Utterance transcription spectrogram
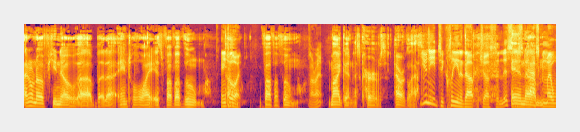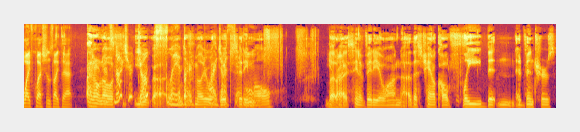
I don't know if you know, uh, but uh, Angela White is Vavavoom. Angela Tom. White. Vavavoom. All right. My goodness, curves, hourglass. You need to clean it up, Justin. This is And, um, asking my wife questions like that. I don't know That's if not your you Don't uh, slander are familiar poor with Witch Justin. City Ooh. Mall, but I seen a video on uh, this channel called Flea Bitten Adventures,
